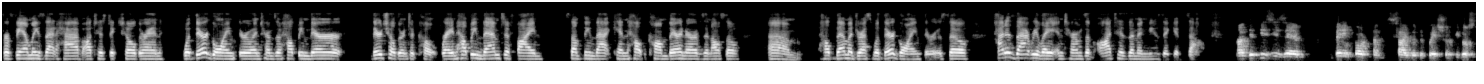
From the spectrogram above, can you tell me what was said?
for families that have autistic children what they're going through in terms of helping their their children to cope right? And helping them to find something that can help calm their nerves and also um, help them address what they're going through. So how does that relate in terms of autism and music itself? Uh, this is a very important side of the question because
